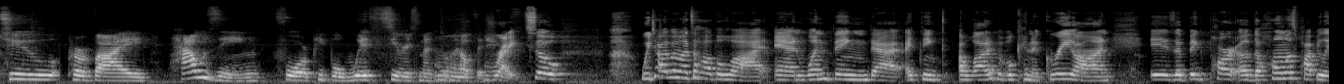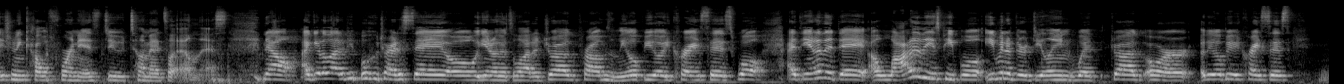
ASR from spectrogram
to provide housing for people with serious mental mm, health issues. Right. So we talk about mental health a lot, and one thing that I think a lot of people can agree on is a big part of the homeless population in California is due to mental illness. Now, I get a lot of people who try to say, oh, you know, there's a lot of drug problems and the opioid crisis. Well, at the end of the day, a lot of these people, even if they're dealing with drug or the opioid crisis,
